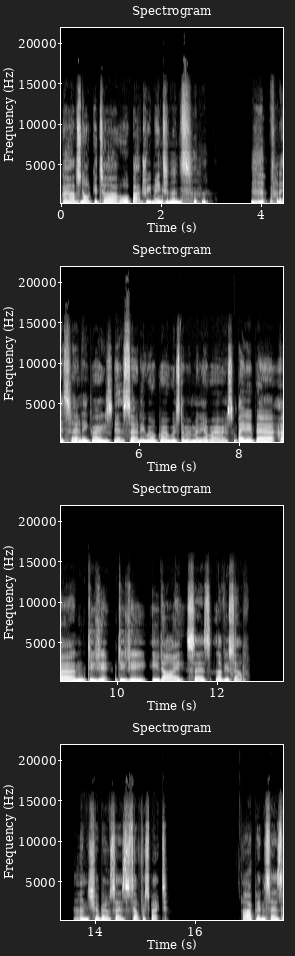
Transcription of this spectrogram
Perhaps not guitar or battery maintenance, but it certainly grows, it certainly will grow wisdom in many other areas. Baby Bear and DG, DG Edai says, Love yourself. And Shabil says, Self respect. Arpin says,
